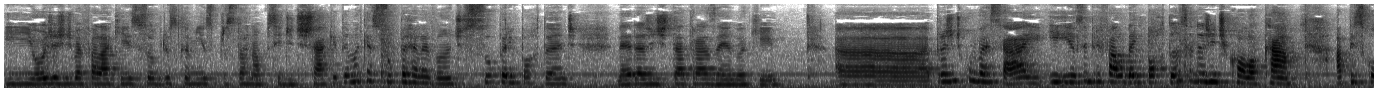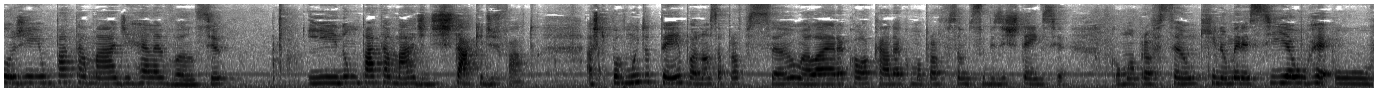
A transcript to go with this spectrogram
E hoje a gente vai falar aqui sobre os caminhos para se tornar um psi de destaque, tema que é super relevante, super importante, né, da gente estar tá trazendo aqui uh, ah, para a gente conversar. E, e, eu sempre falo da importância da gente colocar a psicologia em um patamar de relevância e num patamar de destaque de fato. Acho que por muito tempo a nossa profissão ela era colocada como uma profissão de subsistência, como uma profissão que não merecia o, o,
